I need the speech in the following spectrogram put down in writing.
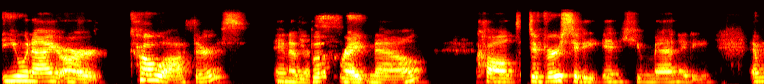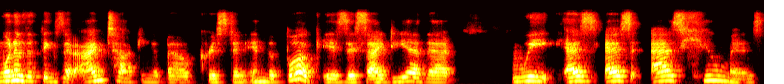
you and I are co authors in a yes. book right now called Diversity in Humanity. And one of the things that I'm talking about, Kristen, in the book is this idea that we as as as humans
